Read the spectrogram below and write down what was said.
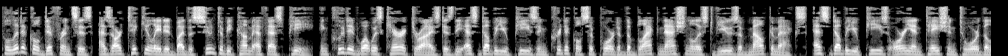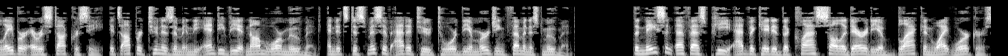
Political differences, as articulated by the soon-to-become FSP, included what was characterized as the SWP's uncritical support of the black nationalist views of Malcolm X, SWP's orientation toward the labor aristocracy, its opportunism in the anti-Vietnam War movement, and its dismissive attitude toward the emerging feminist movement. The nascent FSP advocated the class solidarity of black and white workers,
